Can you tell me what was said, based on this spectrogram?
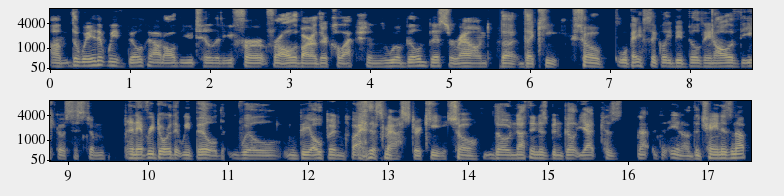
Um, the way that we've built out all the utility for for all of our other collections, we'll build this around the the key. So we'll basically be building all of the ecosystem, and every door that we build will be opened by this master key. So though nothing has been built yet, because you know the chain isn't up,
